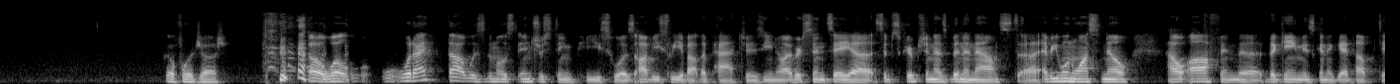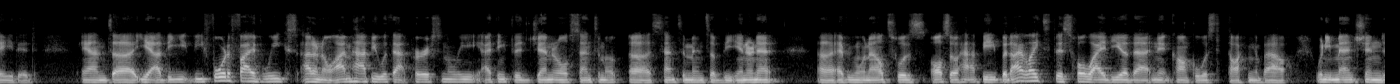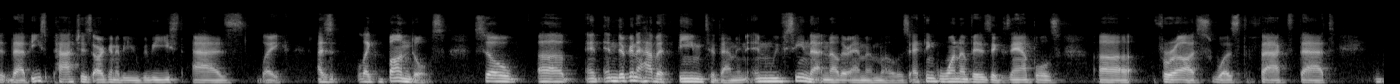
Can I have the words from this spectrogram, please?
Go for it, Josh. oh well, what I thought was the most interesting piece was obviously about the patches. You know, ever since a uh, subscription has been announced, uh, everyone wants to know how often the the game is going to get updated. And uh, yeah, the the four to five weeks. I don't know. I'm happy with that personally. I think the general sentiment uh, sentiment of the internet uh, everyone else was also happy. But I liked this whole idea that Nick Konkle was talking about when he mentioned that these patches are going to be released as like as like bundles. So uh, and and they're going to have a theme to them, and, and we've seen that in other MMOs. I think one of his examples uh, for us was the fact that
